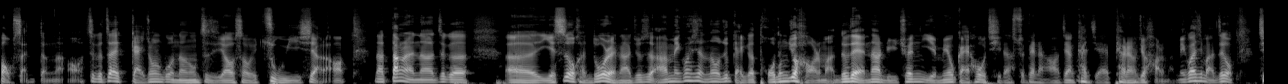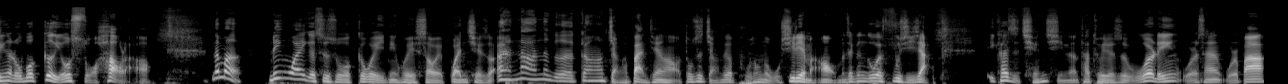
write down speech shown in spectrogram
爆闪灯啊哦，这个在改装的过程当中自己要稍微注意一下了啊。那当然呢，这个呃也是有很多人啊，就是啊没关系，那我就改个头灯就好了嘛，对不对？那铝圈也没有改后期的，随便拿啊，这样看起来漂亮就好了嘛，没关系嘛，这种金和萝卜各有所好了啊。那么另外一个是说，各位一定会稍微关切说，哎，那那个刚刚讲了半天啊，都是讲这个普通的五系列嘛啊，我们再跟各位复习一下。一开始前期呢，它推的是五二零、五二三、五二八，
